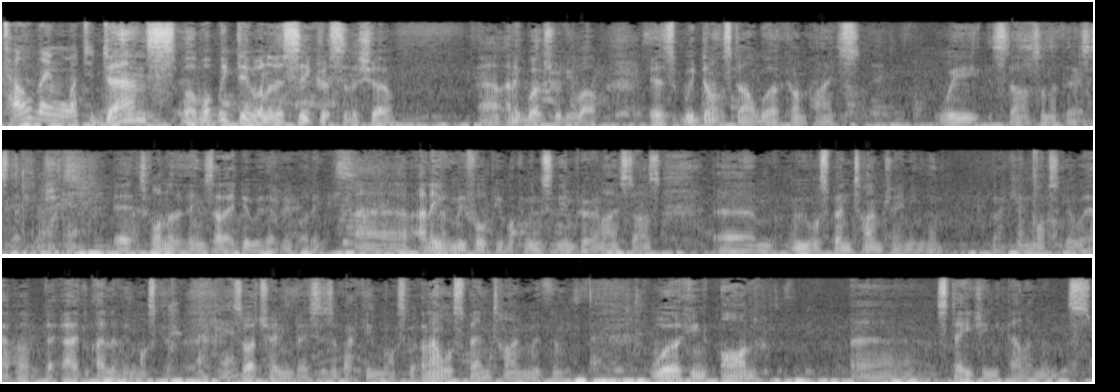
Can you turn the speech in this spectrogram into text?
tell them what to dance, do. Dance, well, what we do, one of the secrets of the show, uh, and it works really well, is we don't start work on ice we start on a theatre stage. Okay. It's one of the things that I do with everybody. Uh, and even before people come into the Imperial Ice Stars, um, we will spend time training them back in Moscow. We have our I, I, live in Moscow, okay. so our training bases are back in Moscow, and I will spend time with them, working on uh, staging elements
